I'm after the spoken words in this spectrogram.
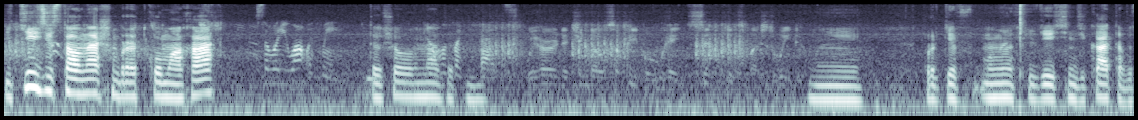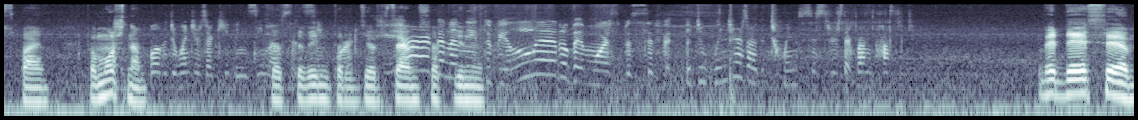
И Кинзи стал нашим братком, ага. Так что вам надо? Мы против многих людей синдиката выступаем. Поможешь нам? Сейчас Винтер держимся в плену. БДСМ.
